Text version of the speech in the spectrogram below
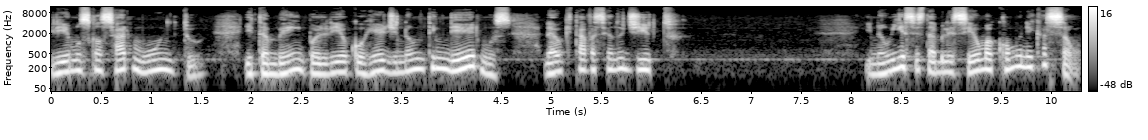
iríamos cansar muito e também poderia ocorrer de não entendermos né, o que estava sendo dito. E não ia se estabelecer uma comunicação.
